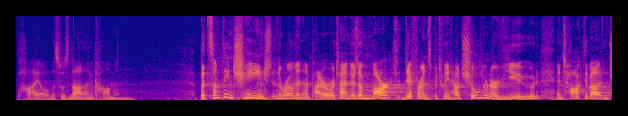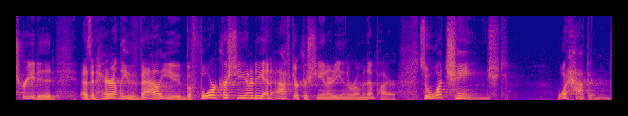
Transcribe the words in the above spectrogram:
pile. This was not uncommon. But something changed in the Roman Empire over time. There's a marked difference between how children are viewed and talked about and treated as inherently valued before Christianity and after Christianity in the Roman Empire. So, what changed? What happened?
